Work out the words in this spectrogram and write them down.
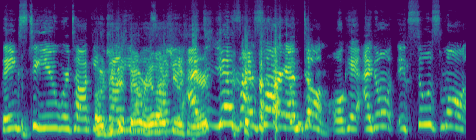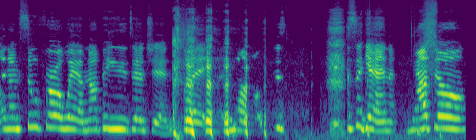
Thanks to you, we're talking Oh, did you about just now realize she was I- here? yes, I'm sorry, I'm dumb. Okay, I don't. It's so small, and I'm so far away. I'm not paying attention. But no, just, just again, Yato.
